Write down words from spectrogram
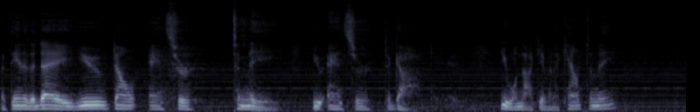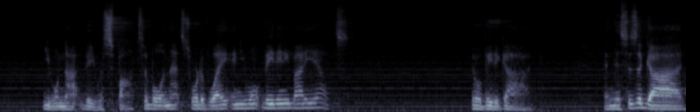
But at the end of the day, you don't answer to me, you answer to God. You will not give an account to me. You will not be responsible in that sort of way, and you won't be to anybody else. It will be to God. And this is a God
